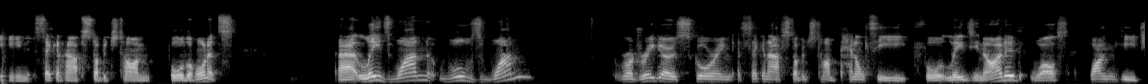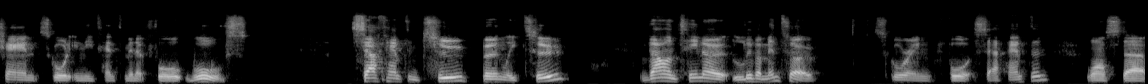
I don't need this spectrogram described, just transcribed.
in second half stoppage time for the Hornets. Uh, Leeds 1, Wolves 1. Rodrigo scoring a second half stoppage time penalty for Leeds United, whilst Hwang Hee Chan scored in the 10th minute for Wolves. Southampton 2, Burnley 2. Valentino Livramento scoring for Southampton, whilst uh,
